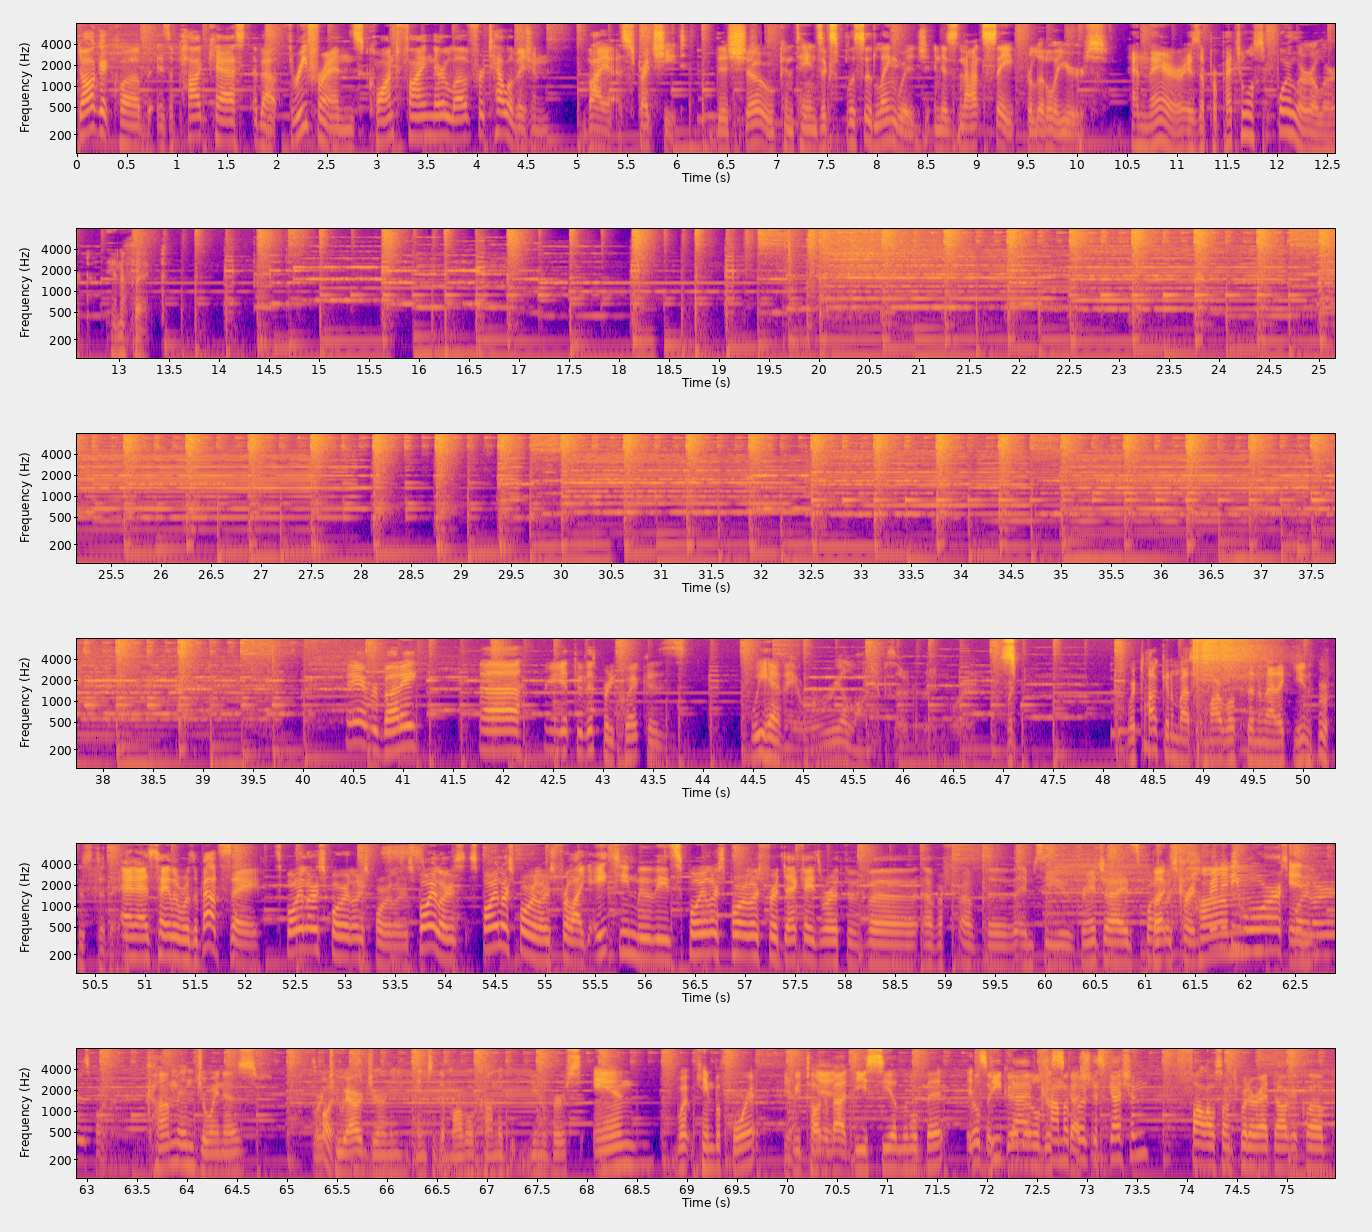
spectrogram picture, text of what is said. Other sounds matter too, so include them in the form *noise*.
Dog It Club is a podcast about three friends quantifying their love for television via a spreadsheet. This show contains explicit language and is not safe for little ears. And there is a perpetual spoiler alert in effect. Everybody. Uh, we're going to get through this pretty quick because we have a real long episode written for it. We're talking about the Marvel Cinematic *laughs* Universe today. And as Taylor was about to say, spoilers, spoilers, spoilers, spoilers, spoilers, spoilers for like 18 movies, spoilers, spoilers for a decade's worth of uh, of, of the MCU franchise, spoilers for Infinity War, in- spoilers, spoilers. Come and join us for Spoilers. a two hour journey into the Marvel comic universe and what came before it. Yeah. We talk Yeah. about DC a little bit. Real It's a good dive little comic book discussion. discussion. Follow us on Twitter at Dog It Club.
